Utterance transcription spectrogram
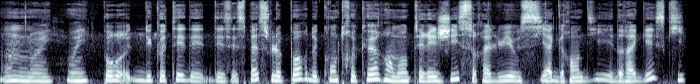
Mmh, oui, oui. Pour du côté des, des espèces, le port de Contrecoeur en Montérégie sera lui aussi agrandi et dragué, ce qui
